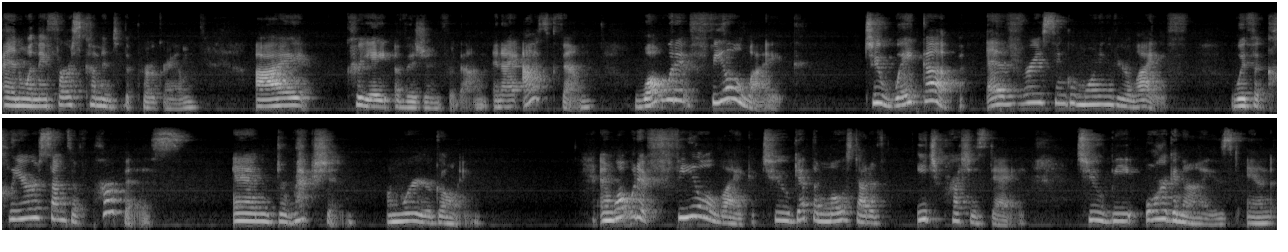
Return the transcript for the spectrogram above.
And when they first come into the program, I create a vision for them and I ask them, what would it feel like to wake up every single morning of your life with a clear sense of purpose and direction on where you're going? And what would it feel like to get the most out of each precious day? To be organized and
